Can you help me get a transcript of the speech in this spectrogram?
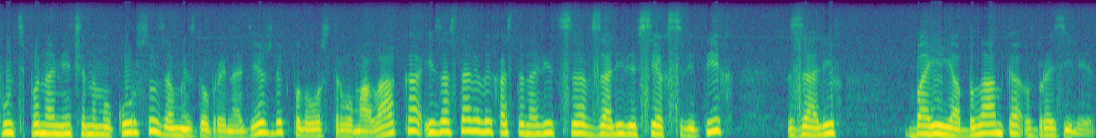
путь по намеченному курсу за мыс Доброй Надежды к полуострову Малакка и заставило их остановиться в заливе Всех Святых, залив Баия-Бланка в Бразилии.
